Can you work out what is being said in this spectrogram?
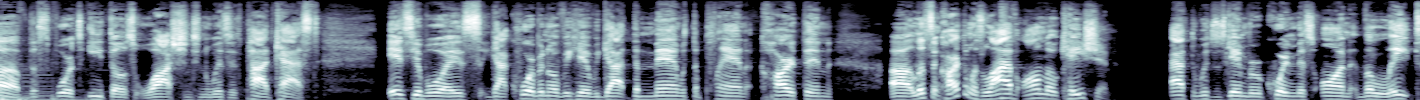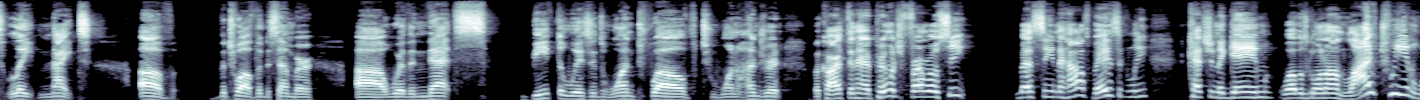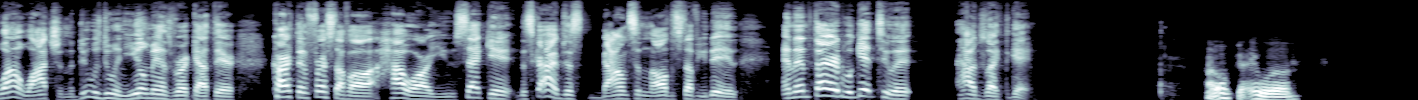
of the Sports Ethos Washington Wizards podcast. It's your boys. You got Corban over here. We got the man with the plan, Carthan. Uh, listen, Carthan was live on location at the Wizards game. We're recording this on the late, late night of the 12th of December, uh, where the Nets beat the Wizards 112 to 100. But Carthan had pretty much front row seat, best seat in the house, basically catching the game, what was going on, live tweeting while watching. The dude was doing Yield Man's work out there. Carthan, first of all, how are you? Second, describe just bouncing all the stuff you did. And then third, we'll get to it. How'd you like the game? Okay, well,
